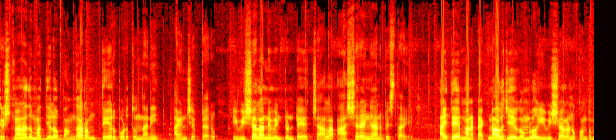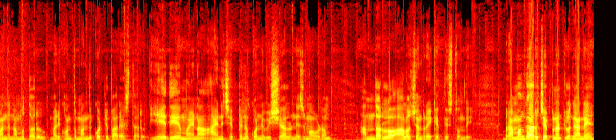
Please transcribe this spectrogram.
కృష్ణానది మధ్యలో బంగారం తేరు పడుతుందని ఆయన చెప్పారు. ఈ విషయాలన్నీ వింటుంటే చాలా ఆశ్చర్యంగా అనిపిస్తాయి. అయితే మన టెక్నాలజీ యుగంలో ఈ విషయాలను కొంతమంది నమ్ముతారు మరి కొంతమంది కొట్టిపారేస్తారు. ఏది ఏమైనా ఆయన చెప్పిన కొన్ని విషయాలు నిజమవడం అందరిలో ఆలోచన రేకెత్తిస్తుంది. బ్రహ్మంగారు చెప్పినట్లుగానే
